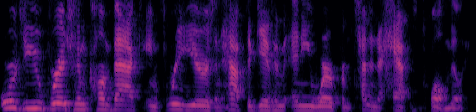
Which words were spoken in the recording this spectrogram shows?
or do you bridge him, come back in three years, and have to give him anywhere from ten and a half to twelve million?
